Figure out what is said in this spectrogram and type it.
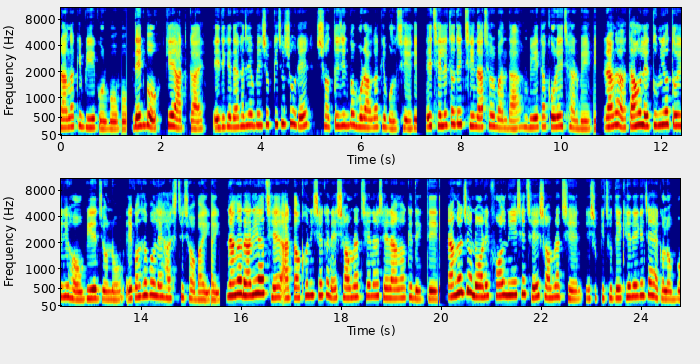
রাঙাকে বিয়ে করব। দেখব কে আটকায়। এইদিকে দেখা যাবে এসব কিছু শুনে সত্যজিৎ বাবু রাঙাকে বলছে, এই ছেলে তো দেখছি নাছর বান্দা, বিয়েটা করেই ছাড়বে। রাঙা, তাহলে তুমিও তৈরি হও বিয়ের জন্য। এ কথা বলে হাসছে সবাই। রাঙা দাঁড়িয়ে আছে আর তখনই সেখানে সম্রাট সেন আসে রাঙাকে দেখতে। রাঙার জন্য অনেক ফল নিয়ে এসেছে সম্রাট সেন। এসব কিছু দেখে রেগে যায় একলব্য।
